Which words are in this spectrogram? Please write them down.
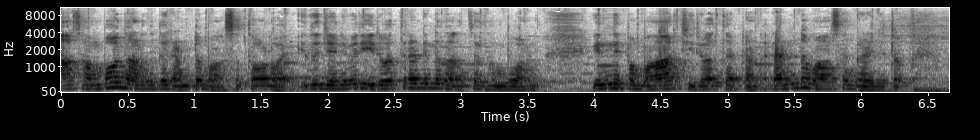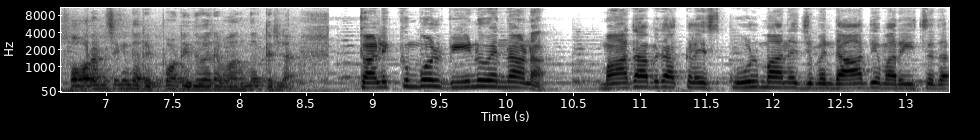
ആ സംഭവം നടന്നിട്ട് രണ്ട് മാസത്തോളമായി. ഇത് ജനുവരി ഇരുപത്തിരണ്ടിന് നടത്തിയ സംഭവമാണ്. ഇന്നിപ്പോൾ മാർച്ച് ഇരുപത്തെട്ടാണ്. രണ്ട് മാസം കഴിഞ്ഞിട്ടും ഫോറൻസിക്കിന്റെ റിപ്പോർട്ട് ഇതുവരെ വന്നിട്ടില്ല. കളിക്കുമ്പോൾ വീണു എന്നാണ് മാതാപിതാക്കളെ സ്കൂൾ മാനേജ്മെന്റ് ആദ്യം അറിയിച്ചത്.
